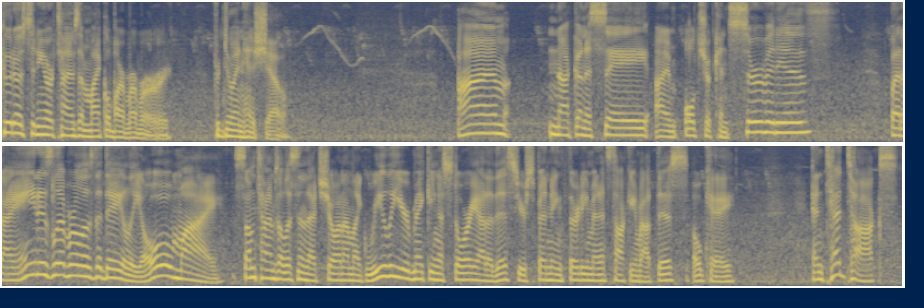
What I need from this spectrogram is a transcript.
kudos to New York Times and Michael Barbaro for doing his show. I'm not gonna say I'm ultra conservative, but I ain't as liberal as the Daily. Oh my. Sometimes I listen to that show and I'm like, really? You're making a story out of this? You're spending 30 minutes talking about this? Okay. And TED Talks.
